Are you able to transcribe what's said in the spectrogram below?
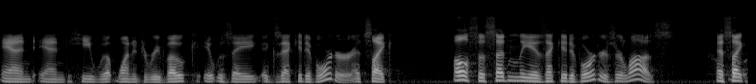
And and he w- wanted to revoke. It was a executive order. It's like, oh, so suddenly executive orders are laws. It's like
